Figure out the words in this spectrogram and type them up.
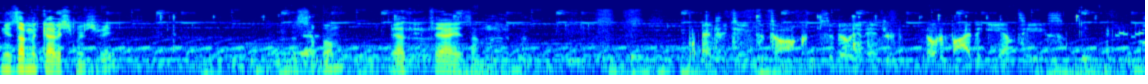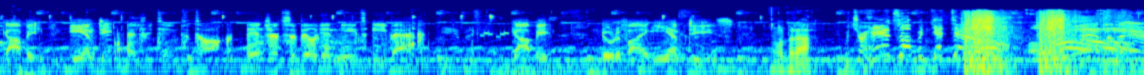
Nie zamykaliśmy drzwi? Ze sobą? Ja, to ja je zamknę. Entry team to talk. Civilian injured. Notify the EMTs. Copy. EMT. Entry team to talk. Injured civilian needs evac. Copy. Notifying EMTs. Dobra. Put your hands up and get down! Oh, oh. Hands in the air!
